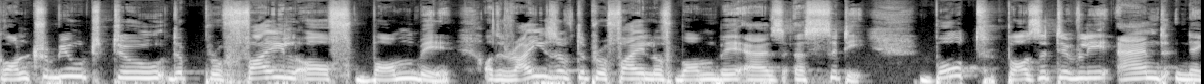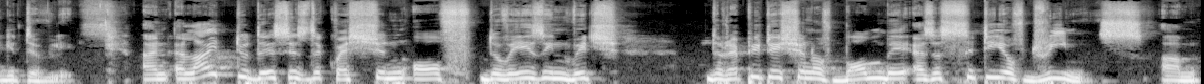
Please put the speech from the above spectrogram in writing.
contribute to the profile of Bombay or the rise of the profile of Bombay as a city, both positively and negatively. And allied to this is the question of the ways in which the reputation of Bombay as a city of dreams um,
